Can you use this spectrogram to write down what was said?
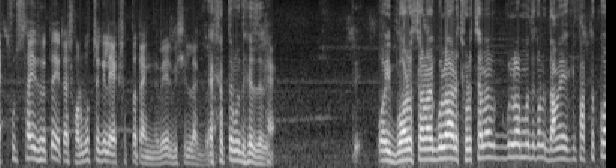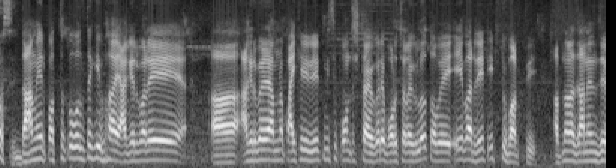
এক ফুট সাইজ হতে এটা সর্বোচ্চ গেলে এক সপ্তাহ টাইম নেবে এর বেশি লাগবে এক সপ্তাহের মধ্যে হয়ে যাবে? হ্যাঁ। ওই বড় চারাগুলো আর ছোট চারাগুলোর মধ্যে কোনো দামে কি পার্থক্য আছে? দামের পার্থক্য বলতে কি ভাই আগের বারে আগের বারে আমরা পাইকারি রেট নিছি পঞ্চাশ টাকা করে বড় চারাগুলো তবে এবার রেট একটু বাড়তি। আপনারা জানেন যে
